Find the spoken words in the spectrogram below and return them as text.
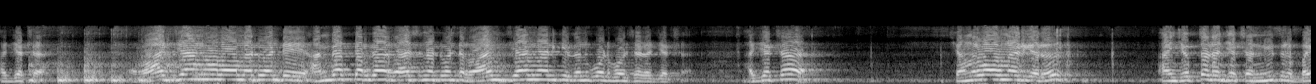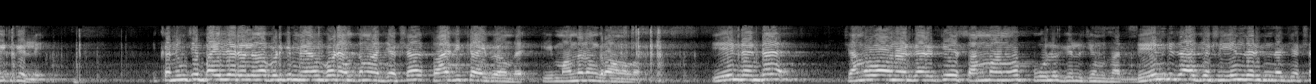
అధ్యక్ష. రాజ్యాంగంలో ఉన్నటువంటి అంబేద్కర్ గారు రాసినటువంటి రాజ్యాంగానికి వెనుకోటు పొడిచాడు అధ్యక్ష. అధ్యక్ష చంద్రబాబు నాయుడు గారు ఆయన చెప్తాడు అధ్యక్ష నీతులు బయటకెళ్ళి. వెళ్ళి ఇక్కడి నుంచి బయలుదేరి వెళ్ళేటప్పటికి మేము కూడా వెళ్తున్నాం అధ్యక్ష. ట్రాఫిక్ అయిపోయింది ఈ మందడం గ్రామంలో. ఏంటంటే చంద్రబాబు నాయుడు గారికి సన్మానం పూలు గిల్లు చెందుతున్నారు దేనికి అధ్యక్ష? ఏం జరిగింది అధ్యక్ష?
